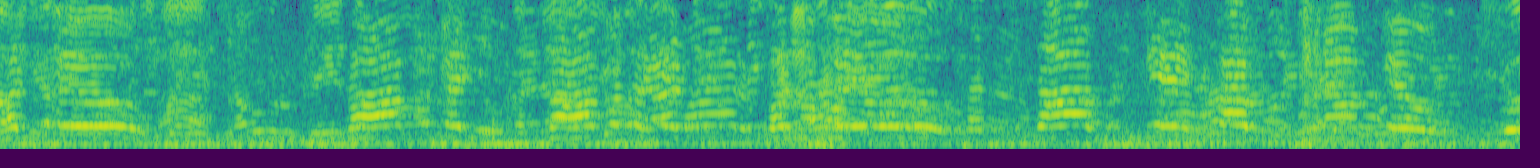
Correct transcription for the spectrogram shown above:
ते कयो सहाबत सहाबत ते वार बंदि कयो साफ़ खे काबू ख़राब कयो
